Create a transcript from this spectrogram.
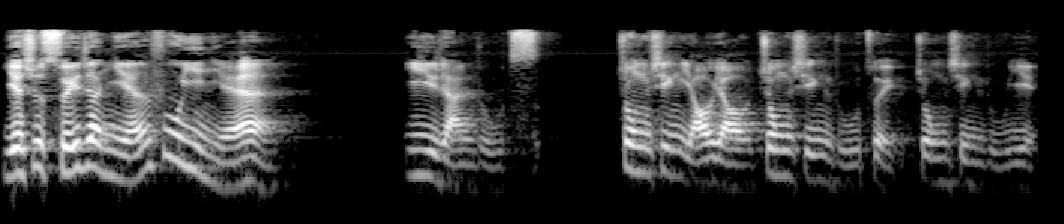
也是随着年复一年，依然如此，忠心遥遥，忠心如醉，忠心如夜，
